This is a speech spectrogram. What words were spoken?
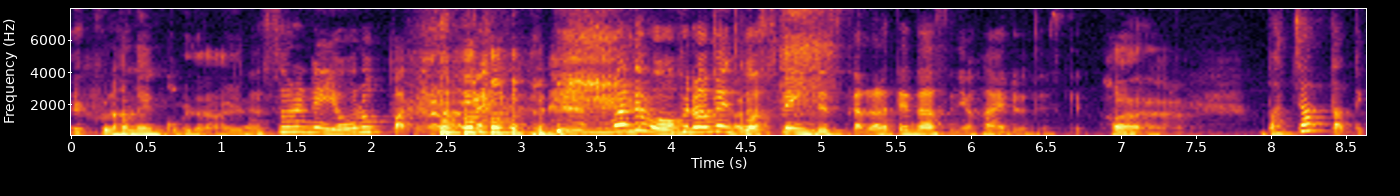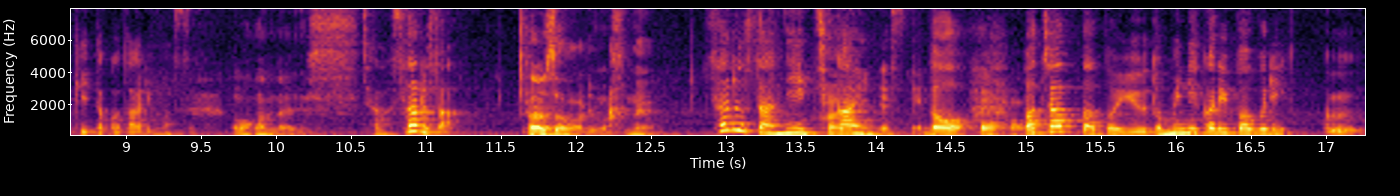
えフラメンコみたいなああいうの？それねヨーロッパね。まあでもフラメンコはスペインですからラテンダンスには入るんですけど。はいはいはいバチャッタって聞いたことあります？あわかんないですじゃあサルサ。サルサはありますねサルサに近いんですけど、はあはあバチャッタというドミニカリパブリック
